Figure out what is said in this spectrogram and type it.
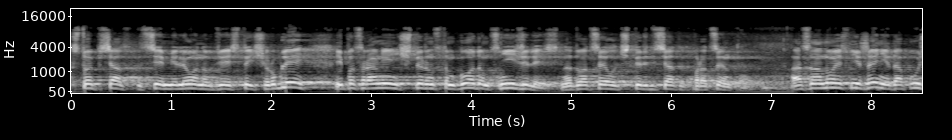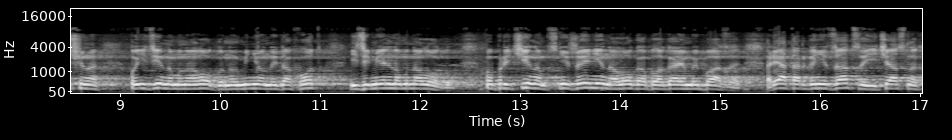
157 миллионов 200 тысяч рублей и по сравнению с 2014 годом снизились на 2,4%. Основное снижение допущено по единому налогу на вмененный доход и земельному налогу по причинам снижения налогооблагаемой базы. Ряд организаций и частных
